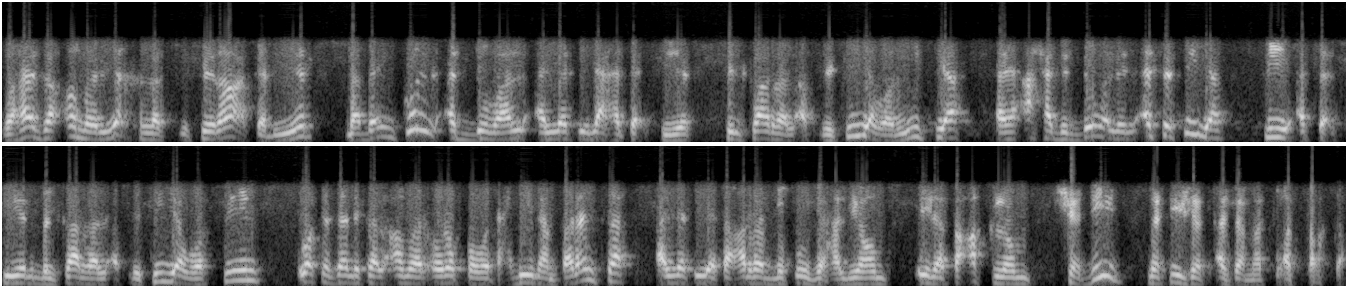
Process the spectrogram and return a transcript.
وهذا أمر يخلق صراع كبير ما بين كل الدول التي لها تأثير في القارة الأفريقية وروسيا أحد الدول الأساسية في التأثير بالقارة الأفريقية والصين وكذلك الأمر أوروبا وتحديدا فرنسا التي يتعرض نفوذها اليوم إلى تأقلم شديد نتيجة أزمة الطاقة.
